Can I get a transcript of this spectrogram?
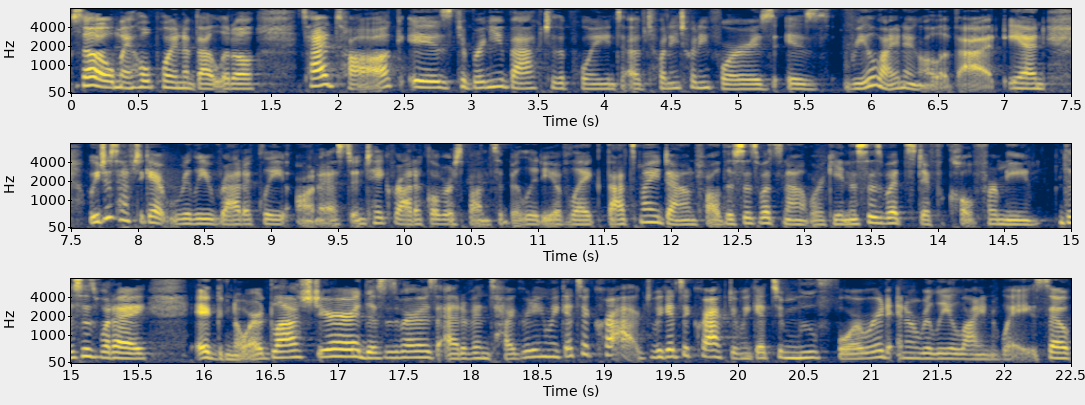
So, my whole point of that little TED talk is to bring you back to the point of 2024 is, is realigning all of that. And we just have to get really radically honest and take radical responsibility of like, that's my downfall. This is what's not working. This is what's difficult for me. This is what I ignored last year. This is where I was out of integrity. And we get to cracked. We get to cracked and we get to move forward in a really aligned way. So,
